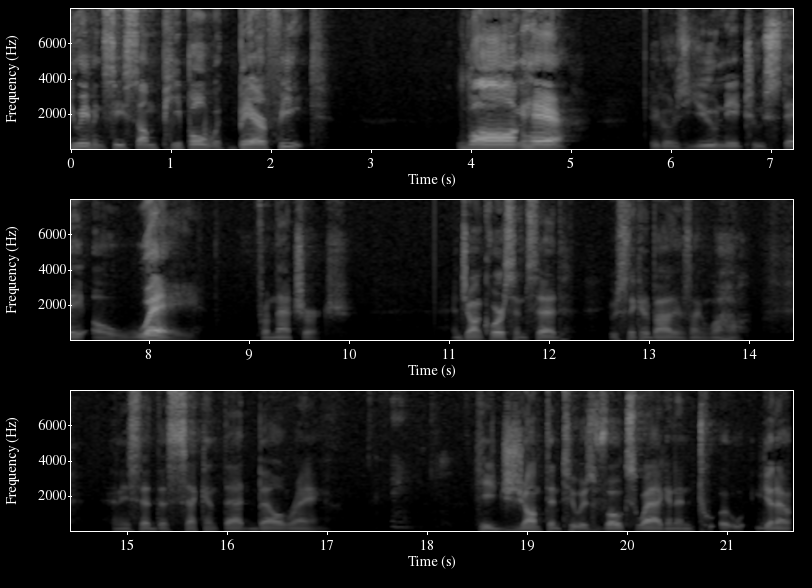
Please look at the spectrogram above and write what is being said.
You even see some people with bare feet, long hair. He goes, You need to stay away from that church. And John Courson said, he was thinking about it, he was like, Wow. And he said, The second that bell rang, he jumped into his Volkswagen and, you know,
